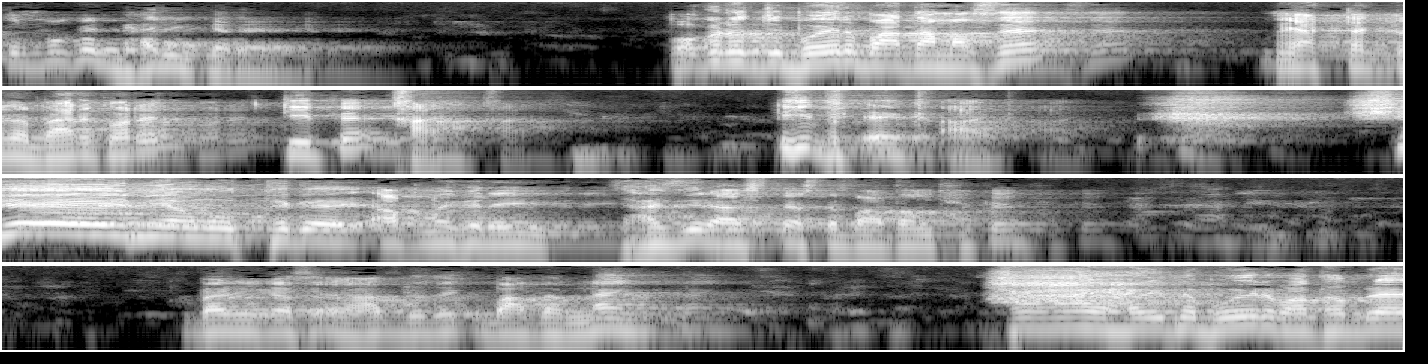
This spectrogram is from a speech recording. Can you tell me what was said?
তোর পকেট ভারী করে পকেটে যে বইয়ের বাদাম আছে, একটা একটা করে বের করে, টিপে খায়। টিপে খায়। সেই নিয়মত থেকে আপনাকে এই হাজির আস্তে আস্তে বাদাম থাকে। বাড়ির কাছে হাত দিয়ে দেখি বাদাম নাই। হায় হায় না বইয়ের বাদাম রে।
